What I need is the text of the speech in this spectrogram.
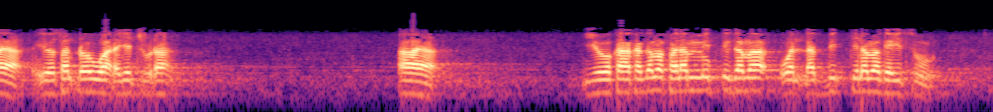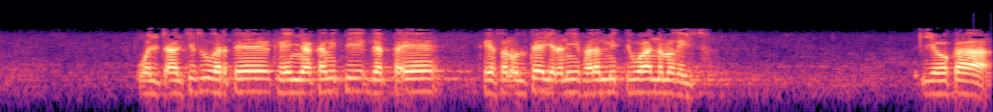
aya yoo san dhoowwaadha jechuudha aya yookaa ka gama falammitti gama wal dhabbitti nama geessu wal caalchisuu gartee keenya akkamitti gad ta'ee keessan ol ta'e jedhanii falammitti waan nama geessu yookaa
